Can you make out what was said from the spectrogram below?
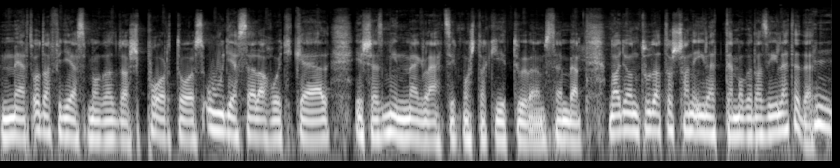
Mert odafigyelsz magadra, sportolsz, úgy eszel, ahogy kell, és ez mind meglátszik most, aki itt ül velem szemben. Nagyon tudatosan élette magad az életedet? Hmm,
